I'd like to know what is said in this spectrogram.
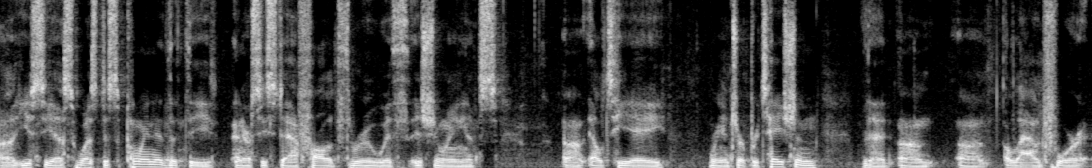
uh, UCS was disappointed that the NRC staff followed through with issuing its uh, LTA reinterpretation that um, uh, allowed for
